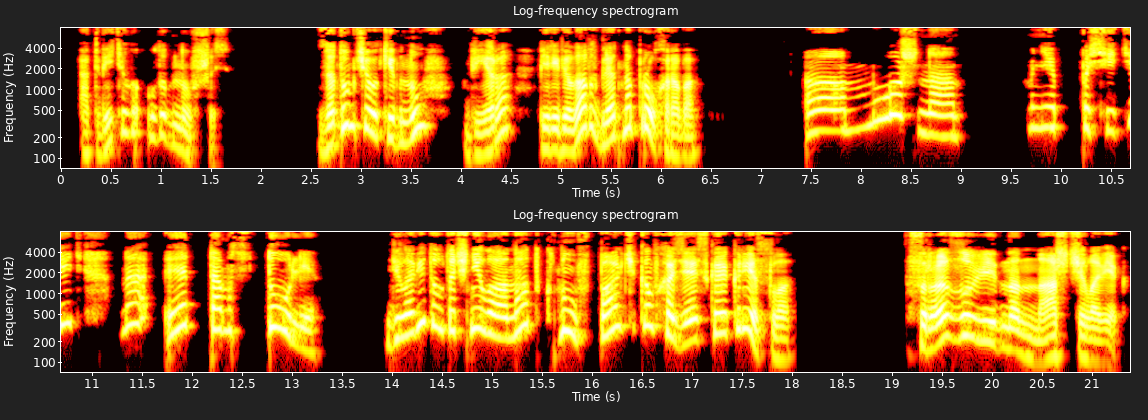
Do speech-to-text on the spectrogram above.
— ответила, улыбнувшись. Задумчиво кивнув, Вера перевела взгляд на Прохорова, «А можно мне посидеть на этом стуле?» Деловито уточнила она, ткнув пальчиком в хозяйское кресло. «Сразу видно наш человек»,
